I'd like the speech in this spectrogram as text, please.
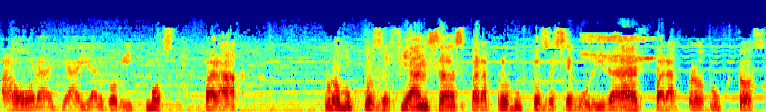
ahora ya hay algoritmos para productos de fianzas, para productos de seguridad, para productos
